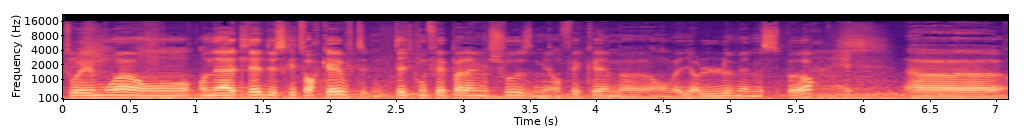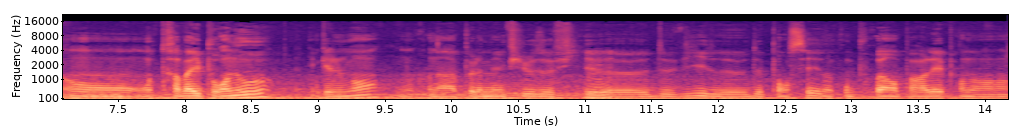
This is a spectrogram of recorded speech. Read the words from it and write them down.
toi et moi, on, on est athlètes de street workout. Peut-être qu'on fait pas la même chose, mais on fait quand même, euh, on va dire, le même sport. Euh, on, on travaille pour nous également, donc on a un peu la même philosophie euh, de vie, de, de pensée, donc on pourrait en parler pendant,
